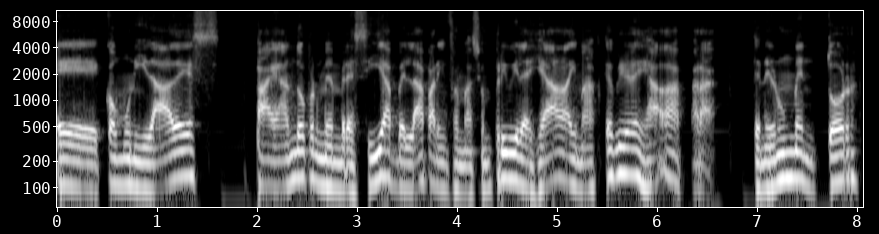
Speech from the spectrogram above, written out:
eh, comunidades pagando por membresías, ¿verdad? Para información privilegiada y más que privilegiada, para tener un mentor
